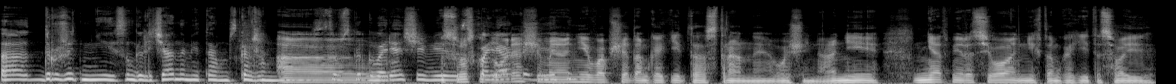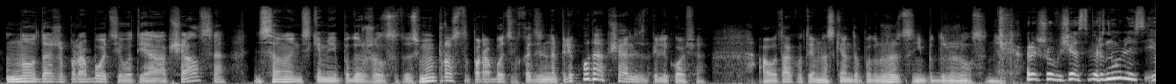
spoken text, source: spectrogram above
А дружить не с англичанами, там, скажем, А, с русскоговорящими, С русскоговорящими поляками? они вообще там какие-то странные очень. Они не от мира сего, у них там какие-то свои... Ну, даже по работе вот я общался, со мной ни с кем не подружился. То есть мы просто по работе выходили на перекуры, общались, пили кофе. А вот так вот именно с кем-то подружиться не подружился, нет. Хорошо, вы сейчас вернулись, и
